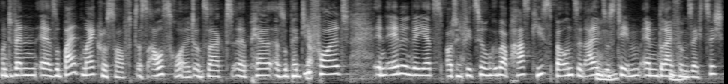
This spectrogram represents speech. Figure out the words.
Und wenn, äh, sobald Microsoft es ausrollt und sagt, äh, per, also per Default enablen wir jetzt Authentifizierung über Passkeys bei uns in allen mhm. Systemen, M365, durch,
